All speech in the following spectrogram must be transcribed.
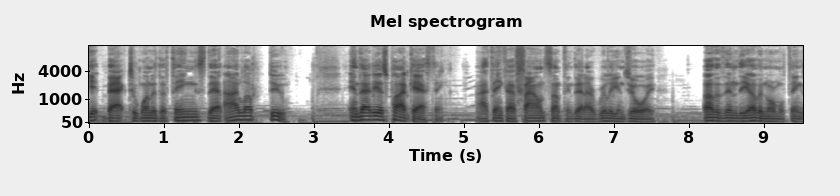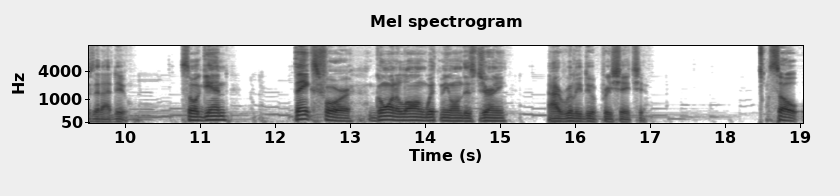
get back to one of the things that I love to do, and that is podcasting. I think I've found something that I really enjoy other than the other normal things that I do. So, again, thanks for going along with me on this journey. I really do appreciate you. So,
